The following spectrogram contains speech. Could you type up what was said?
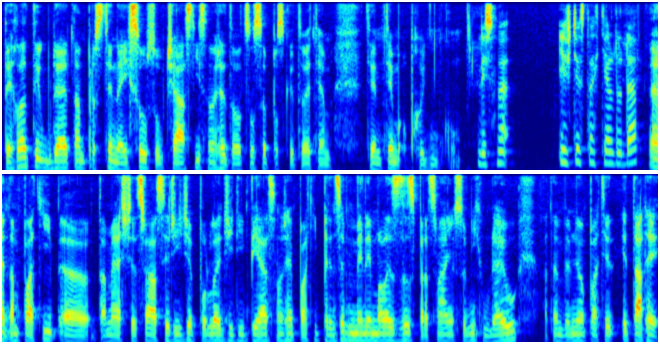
Tyhle ty údaje tam prostě nejsou součástí samozřejmě toho, co se poskytuje těm, těm, těm obchodníkům. Když jsme ještě jste chtěl dodat? Ne, tam platí, eh, tam je ještě třeba si říct, že podle GDPR samozřejmě platí princip minimalizace zpracování osobních údajů a ten by měl platit i tady.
